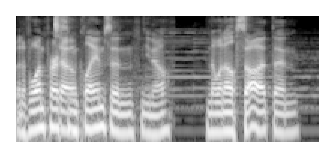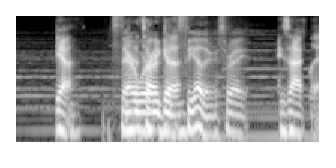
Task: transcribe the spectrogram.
But if one person So- claims and, you know, no one else saw it, then Yeah, it's their it's word hard to- against the others, right? exactly.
